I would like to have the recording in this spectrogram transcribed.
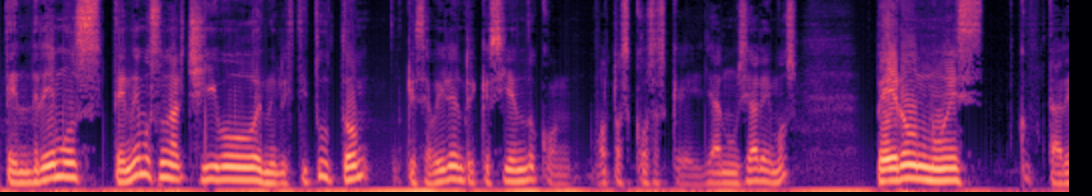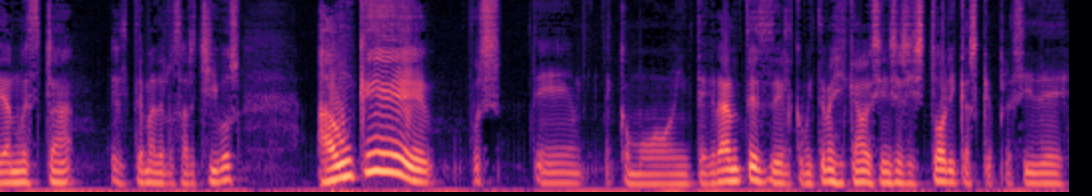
tendremos, tenemos un archivo en el instituto que se va a ir enriqueciendo con otras cosas que ya anunciaremos, pero no es tarea nuestra el tema de los archivos, aunque pues eh, como integrantes del Comité Mexicano de Ciencias Históricas que preside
